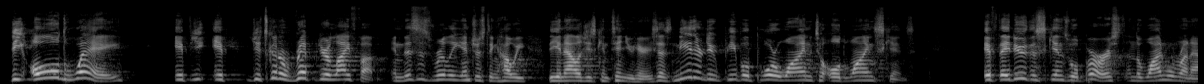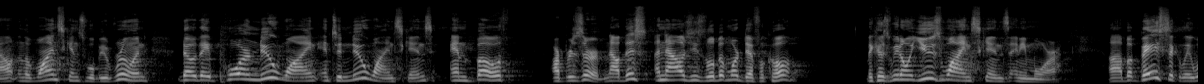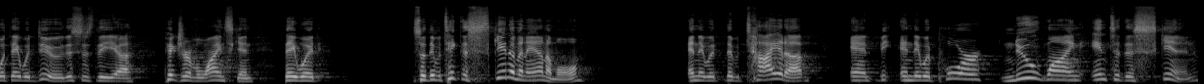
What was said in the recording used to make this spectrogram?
the old way, if you if it's going to rip your life up. And this is really interesting how he, the analogies continue here. He says, Neither do people pour wine into old wineskins. If they do, the skins will burst, and the wine will run out, and the wineskins will be ruined. No, they pour new wine into new wineskins, and both are preserved. Now, this analogy is a little bit more difficult because we don't use wineskins anymore. Uh, but basically, what they would do this is the uh, picture of a wineskin. They would, so they would take the skin of an animal and they would, they would tie it up and, be, and they would pour new wine into the skin.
